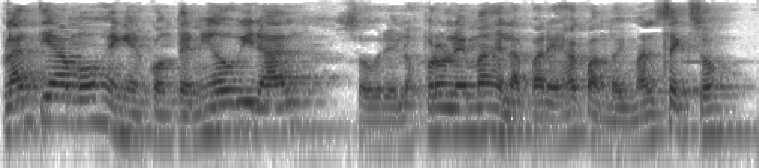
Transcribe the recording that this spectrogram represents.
Planteamos en el contenido viral sobre los problemas de la pareja cuando hay mal sexo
